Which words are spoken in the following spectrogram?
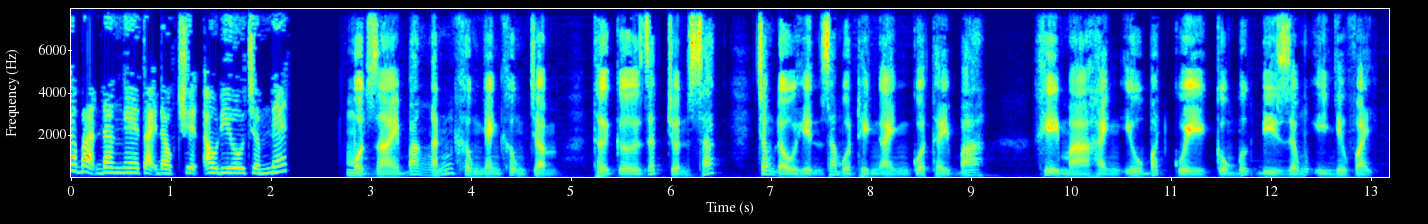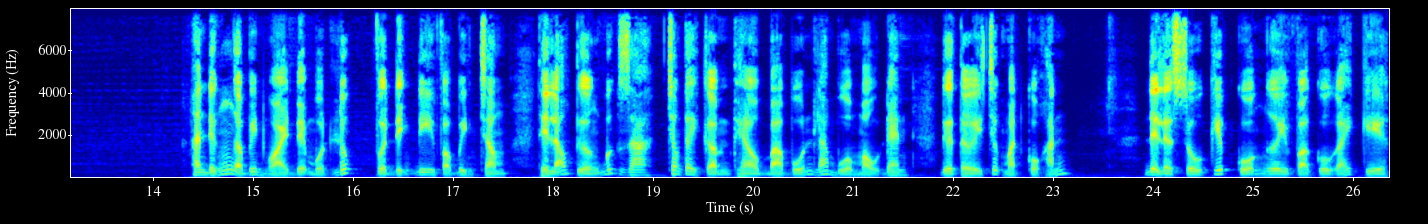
Các bạn đang nghe tại đọc chuyện audio.net Một dài ba ngắn không nhanh không chậm, thời cơ rất chuẩn xác. Trong đầu hiện ra một hình ảnh của thầy ba khi mà hành yêu bắt quỷ cùng bước đi giống y như vậy. Hắn đứng ở bên ngoài đợi một lúc vừa định đi vào bên trong thì lão tướng bước ra trong tay cầm theo ba bốn lá bùa màu đen đưa tới trước mặt của hắn. Đây là số kiếp của ngươi và cô gái kia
